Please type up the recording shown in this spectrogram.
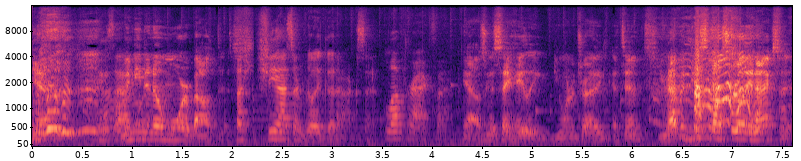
Yeah. Exactly. We need to know more about this. But She has a really good accent. Love her accent. Yeah, I was gonna say, Haley, do you want to try to attempt? You have a decent Australian accent.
